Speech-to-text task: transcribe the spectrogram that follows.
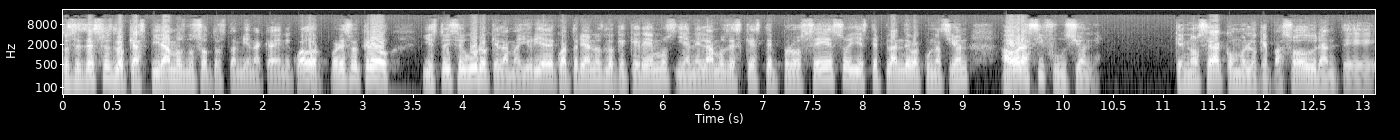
Entonces, eso es lo que aspiramos nosotros también acá en Ecuador. Por eso creo y estoy seguro que la mayoría de ecuatorianos lo que queremos y anhelamos es que este proceso y este plan de vacunación ahora sí funcione. Que no sea como lo que pasó durante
